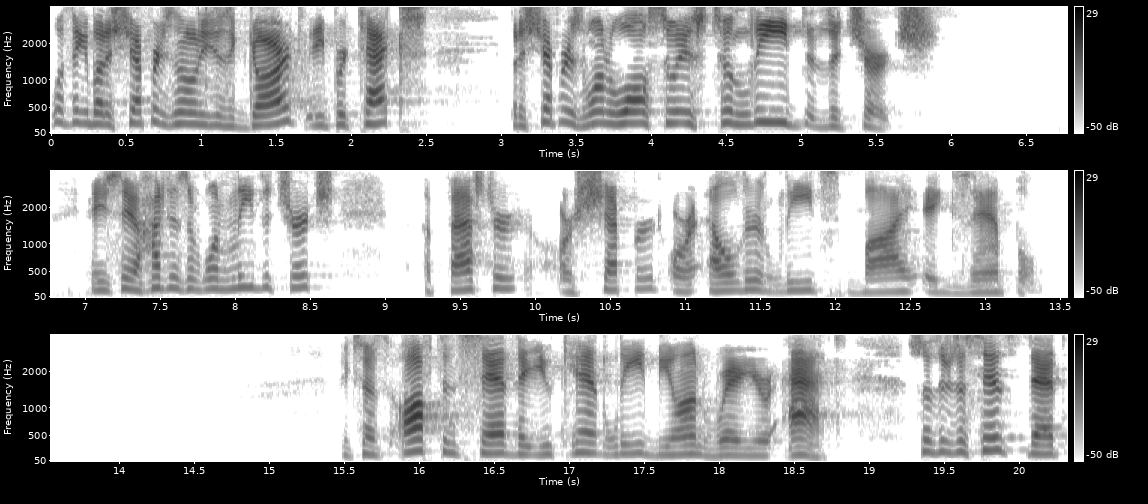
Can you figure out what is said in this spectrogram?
One thing about a shepherd is not only does he guard, he protects, but a shepherd is one who also is to lead the church. And you say, how does one lead the church? A pastor or shepherd or elder leads by example. Because it's often said that you can't lead beyond where you're at. So there's a sense that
